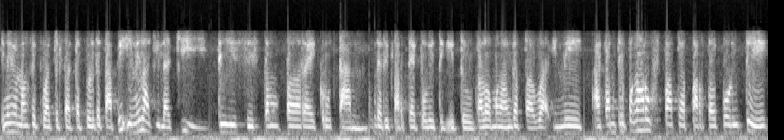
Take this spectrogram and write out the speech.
Ini memang sebuah debatable, tetapi ini lagi-lagi di sistem perekrutan dari partai politik itu. Kalau menganggap bahwa ini akan berpengaruh pada partai politik,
